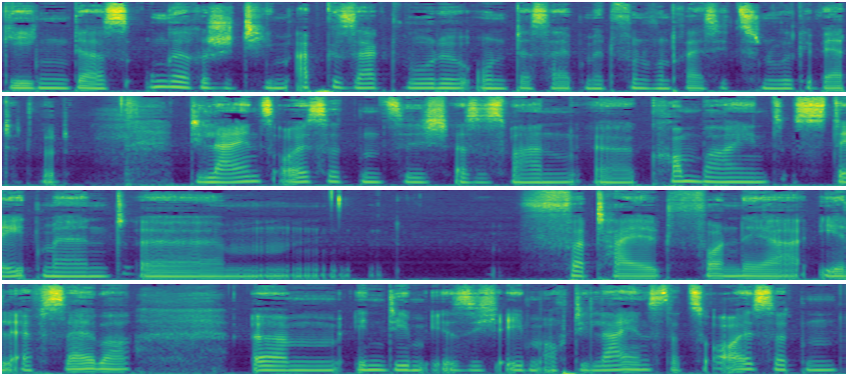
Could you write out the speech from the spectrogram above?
gegen das ungarische Team abgesagt wurde und deshalb mit 35 zu 0 gewertet wird. Die Lions äußerten sich, also es war ein äh, Combined Statement ähm, verteilt von der ELF selber, ähm, in dem sich eben auch die Lions dazu äußerten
